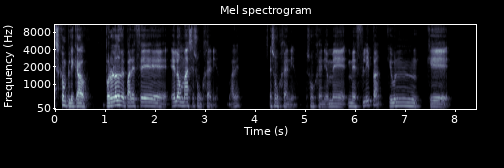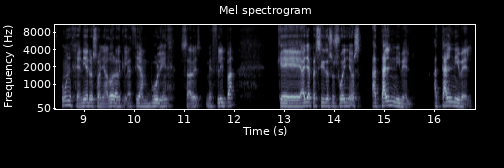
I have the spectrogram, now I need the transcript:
es complicado. Por un lado me parece, Elon Musk es un genio, ¿vale? Es un genio, es un genio. Me, me flipa que un, que un ingeniero soñador al que le hacían bullying, ¿sabes? Me flipa que haya perseguido sus sueños a tal nivel, a tal nivel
